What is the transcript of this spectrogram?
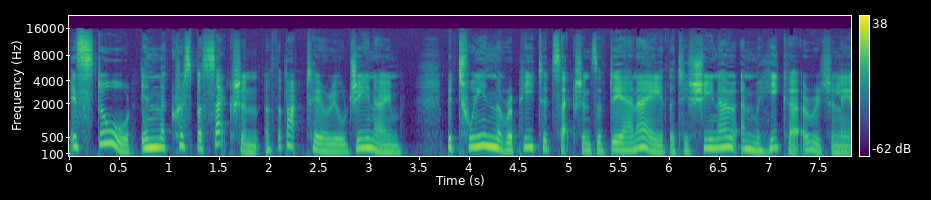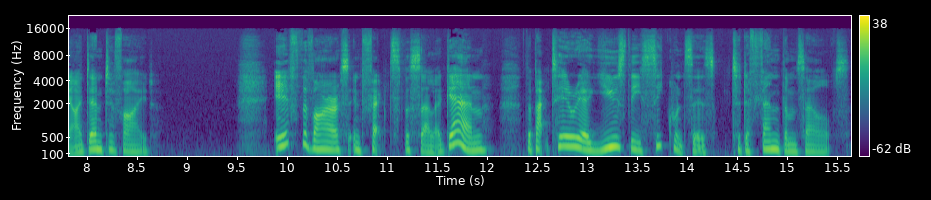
is stored in the CRISPR section of the bacterial genome, between the repeated sections of DNA that Ishino and Mojica originally identified. If the virus infects the cell again, the bacteria use these sequences to defend themselves.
